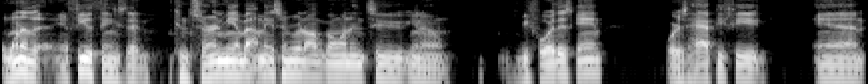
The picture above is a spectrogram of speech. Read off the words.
one of the a few things that concerned me about Mason Rudolph going into you know before this game were his happy feet and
